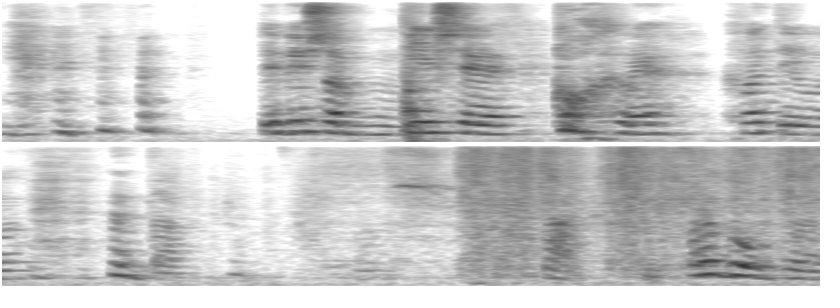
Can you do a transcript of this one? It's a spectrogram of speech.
мій. Тобі щоб більше кохве хватило. Так. Так, продовжуємо.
